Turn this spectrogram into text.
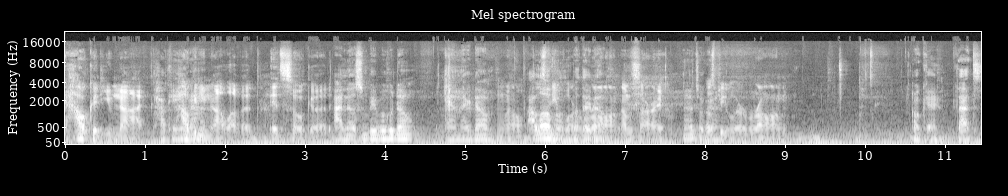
how could you not? How can you how could you not love it? It's so good. I know some people who don't, and they're dumb. Well, I love them, but they're wrong. dumb. I'm sorry. That's okay. Those people are wrong. Okay, that's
